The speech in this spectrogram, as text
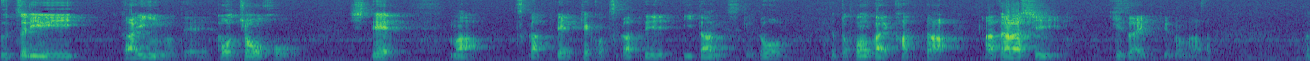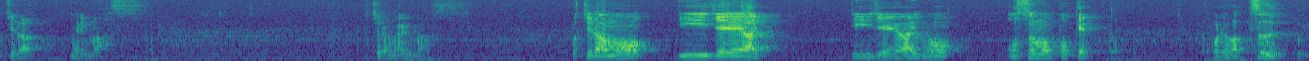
写りがいいのでこう重宝してまあ使って結構使っていたんですけどちょっと今回買った新しい機材っていうのがこちらになります。こちらになります。こちらも DJI DJI の Osmo ポケット。これは2という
